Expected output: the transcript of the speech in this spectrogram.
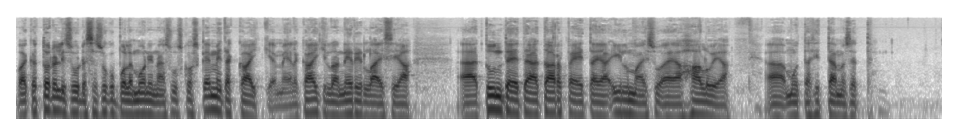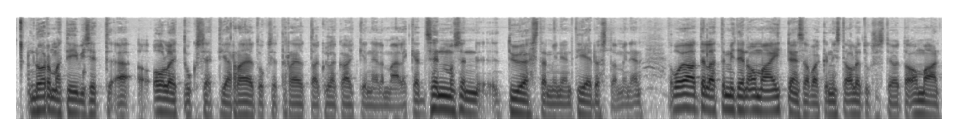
Vaikka todellisuudessa sukupuolen moninaisuus koskee meitä kaikkia. Meillä kaikilla on erilaisia äh, tunteita ja tarpeita ja ilmaisuja ja haluja, äh, mutta sitten tämmöiset normatiiviset äh, oletukset ja rajoitukset rajoittaa kyllä kaikkien elämää. Eli semmoisen työstäminen, tiedostaminen. Voi ajatella, että miten omaa itsensä vaikka niistä oletuksista, joita omaan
